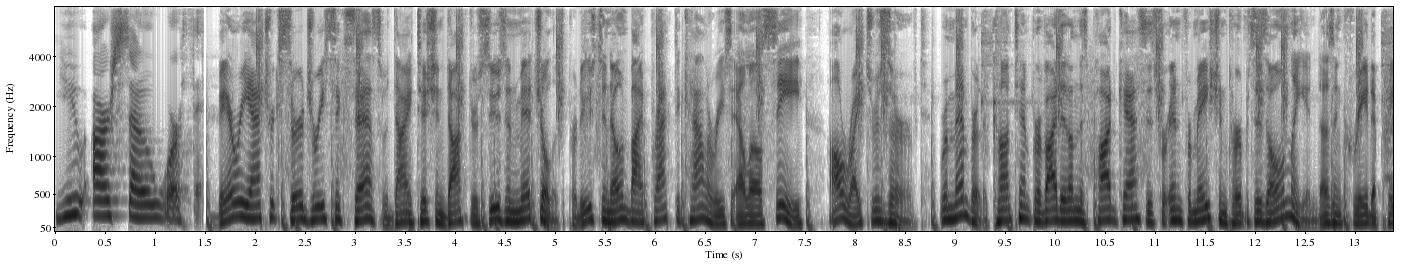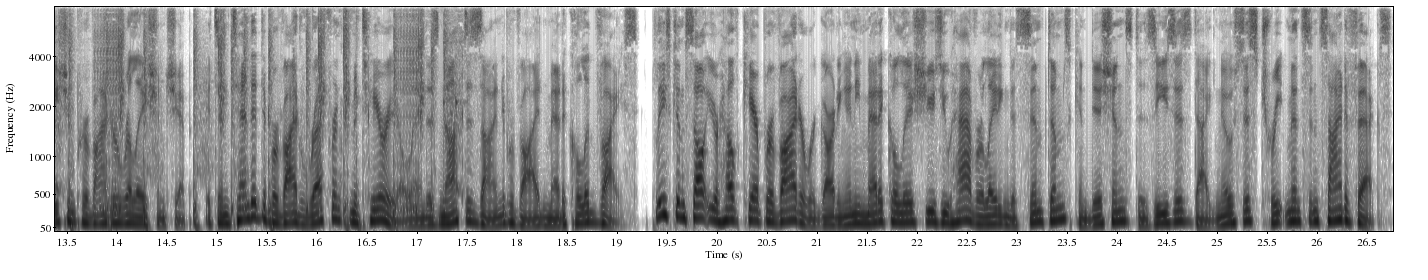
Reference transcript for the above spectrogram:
You are so worth it. Bariatric Surgery Success with dietitian Dr. Susan Mitchell is produced and owned by Practicalories LLC, all rights reserved. Remember, the content provided on this podcast is for information purposes only and doesn't create a patient provider relationship. It's intended to provide reference material and is not designed to provide medical advice. Please consult your healthcare provider regarding any medical issues you have relating to symptoms, conditions, diseases, diagnosis, treatments, and side effects.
